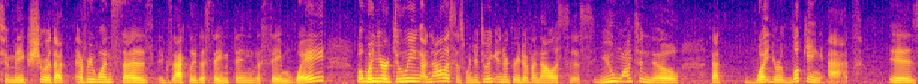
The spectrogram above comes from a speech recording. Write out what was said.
to make sure that everyone says exactly the same thing the same way. But when you're doing analysis, when you're doing integrative analysis, you want to know that what you're looking at is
